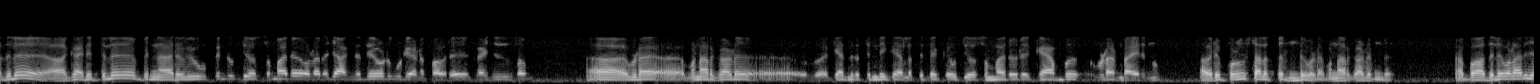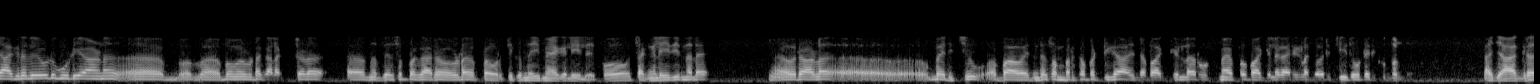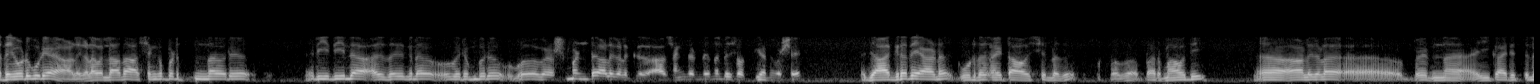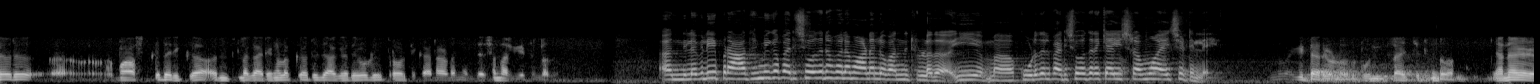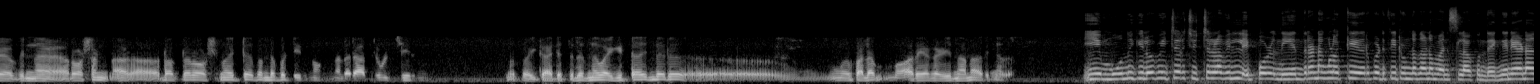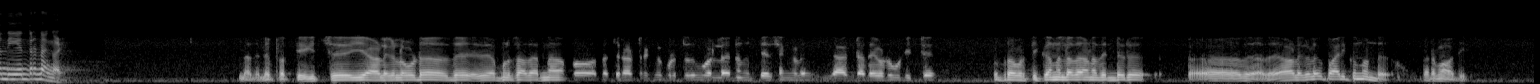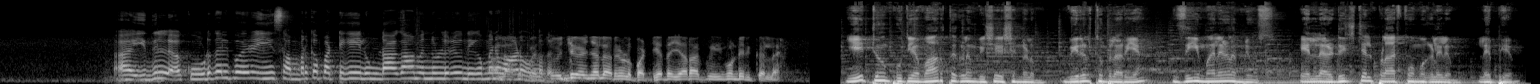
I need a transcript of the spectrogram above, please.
അതിൽ ആ കാര്യത്തിൽ പിന്നെ ആരോഗ്യവകുപ്പിന്റെ ഉദ്യോഗസ്ഥന്മാര് വളരെ ജാഗ്രതയോട് കൂടിയാണ്. ഇപ്പൊ അവർ കഴിഞ്ഞ ദിവസം ഇവിടെ മണ്ണാർക്കാട് കേന്ദ്രത്തിന്റെ കേരളത്തിന്റെ ഒക്കെ ഉദ്യോഗസ്ഥന്മാർ ഒരു ക്യാമ്പ് ഇവിടെ ഉണ്ടായിരുന്നു. അവരിപ്പോഴും സ്ഥലത്തുണ്ട് ഇവിടെ മണ്ണാർക്കാട് ഉണ്ട് അപ്പൊ അതിൽ വളരെ ജാഗ്രതയോട് കൂടിയാണ് ഇവിടെ കലക്ടറുടെ നിർദ്ദേശപ്രകാരം അവിടെ പ്രവർത്തിക്കുന്ന ഈ മേഖലയിൽ ഇപ്പോ ചങ്ങലേരി ഇന്നലെ ഒരാൾ മരിച്ചു. അപ്പൊ അതിന്റെ സമ്പർക്ക പട്ടിക അതിന്റെ ബാക്കിയുള്ള റൂട്ട് മാപ്പ് ബാക്കിയുള്ള കാര്യങ്ങളൊക്കെ അവർ ചെയ്തുകൊണ്ടിരിക്കുന്നുണ്ട്. ആ ജാഗ്രതയോട് കൂടി ആളുകളെ വല്ലാതെ ആശങ്കപ്പെടുത്തുന്ന ഒരു രീതിയിൽ ഇത് ഇങ്ങനെ വരുമ്പോ ഒരു വിഷമമുണ്ട് ആളുകൾക്ക്. ആശങ്ക ഉണ്ട് എന്നുള്ള സത്യമാണ്. പക്ഷെ ജാഗ്രതയാണ് കൂടുതലായിട്ട് ആവശ്യമുള്ളത്. പരമാവധി ആളുകളെ പിന്നെ ഈ കാര്യത്തിൽ ഒരു മാസ്ക് ധരിക്കുക എന്നിട്ടുള്ള കാര്യങ്ങളൊക്കെ ഒരു ജാഗ്രതയോട് പ്രവർത്തിക്കാനാണ് നിർദ്ദേശം നൽകിയിട്ടുള്ളത്. നിലവിൽ ഈ പ്രാഥമിക പരിശോധന ഫലമാണല്ലോ വന്നിട്ടുള്ളത്. ഈ കൂടുതൽ പരിശോധനയ്ക്കായി ശ്രമം അയച്ചിട്ടില്ലേ? വൈകിട്ട് ഉള്ളൂ അത് പോലീസിൽ അയച്ചിട്ടുണ്ട്? പറഞ്ഞു ഞാൻ പിന്നെ റോഷൻ ഡോക്ടർ റോഷനുമായിട്ട് ബന്ധപ്പെട്ടിരുന്നു. നല്ല രാത്രി വിളിച്ചിരുന്നു. അപ്പൊ ഈ കാര്യത്തിൽ ഇന്ന് വൈകിട്ട് അതിന്റെ ഒരു ഫലം അറിയാൻ കഴിയുമെന്നാണ് അറിഞ്ഞത്. ഈ മൂന്ന് കിലോമീറ്റർ ചുറ്റളവിൽ ഇപ്പോൾ നിയന്ത്രണങ്ങളൊക്കെ ഏർപ്പെടുത്തിയിട്ടുണ്ടെന്നാണ് മനസ്സിലാക്കുന്നത്. എങ്ങനെയാണ് നിയന്ത്രണങ്ങൾ? അതിന് പ്രത്യേകിച്ച് ഈ ആളുകളോട് ഇത് നമ്മൾ സാധാരണ ഇപ്പോൾ തച്ചരാട്ടൊക്കെ കൊടുത്തതുപോലെ തന്നെ നിർദ്ദേശങ്ങൾ ജാഗ്രതയോട് കൂടിയിട്ട് പ്രവർത്തിക്കുക എന്നുള്ളതാണ് അതിന്റെ ഒരു. അത് ആളുകൾ പാലിക്കുന്നുണ്ട് പരമാവധി. ആ, ഇതിൽ കൂടുതൽ പേർ ഈ സമ്പർക്ക പട്ടികയിൽ ഉണ്ടാകാം എന്നുള്ളൊരു നിഗമനമാണോ ഉള്ളത്? ചോദിച്ചു കഴിഞ്ഞാൽ അറിയുള്ളൂ. പട്ടിക തയ്യാറാക്കിക്കൊണ്ടിരിക്കല്ലേ? ഏറ്റവും പുതിയ വാർത്തകളും വിശേഷങ്ങളും വിരൽത്തുമ്പിലറിയാൻ സി മലയാളം ന്യൂസ്. എല്ലാ ഡിജിറ്റൽ പ്ലാറ്റ്ഫോമുകളിലും ലഭ്യം.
